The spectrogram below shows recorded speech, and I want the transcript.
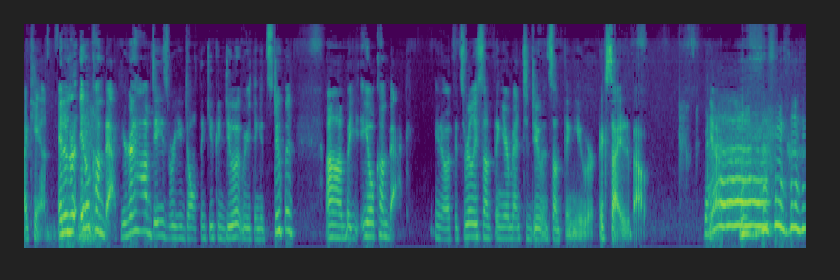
i can. And it'll, it'll come back. You're going to have days where you don't think you can do it where you think it's stupid um, but you'll come back you know if it's really something you're meant to do and something you're excited about yeah.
